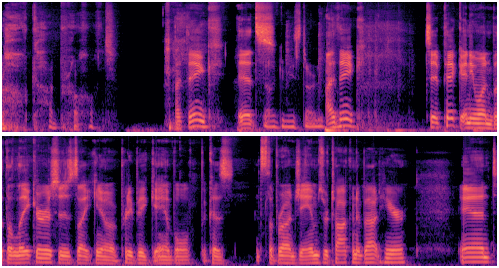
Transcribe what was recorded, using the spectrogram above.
Oh God, bro! I think it's. Don't get me started. I think to pick anyone but the Lakers is like you know a pretty big gamble because it's LeBron James we're talking about here, and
